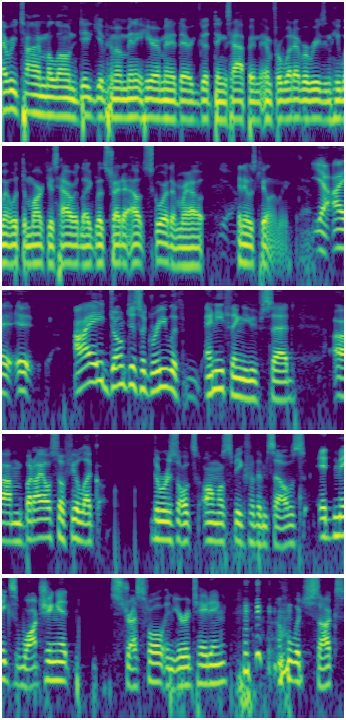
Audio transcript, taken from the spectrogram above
Every time Malone did give him a minute here, a minute there, good things happened. And for whatever reason, he went with the Markus Howard, like let's try to outscore them route, and it was killing me. Yeah, I it, I don't disagree with anything you've said, um, but I also feel like the results almost speak for themselves. It makes watching it stressful and irritating, which sucks.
